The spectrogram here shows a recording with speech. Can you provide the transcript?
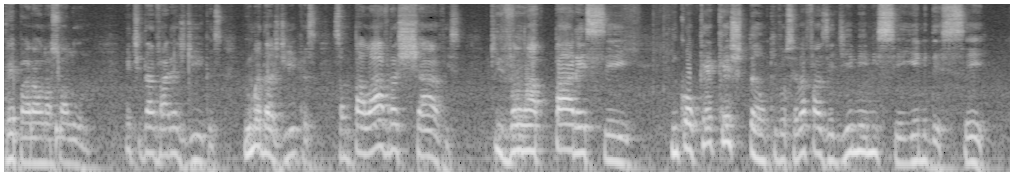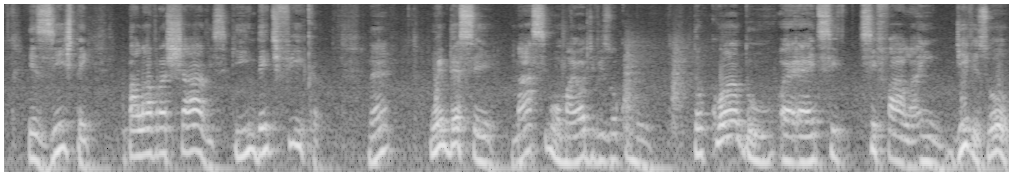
preparar o nosso aluno? A gente dá várias dicas. E uma das dicas são palavras-chave que vão aparecer em qualquer questão que você vai fazer de MMC e MDC. Existem palavras-chave que identificam, né? O MDC, máximo ou maior divisor comum. Então, quando é, se, se fala em divisor,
